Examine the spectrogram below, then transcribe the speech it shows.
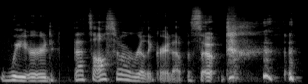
weird. That's also a really great episode.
